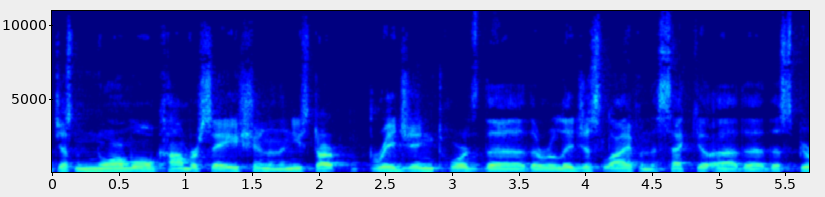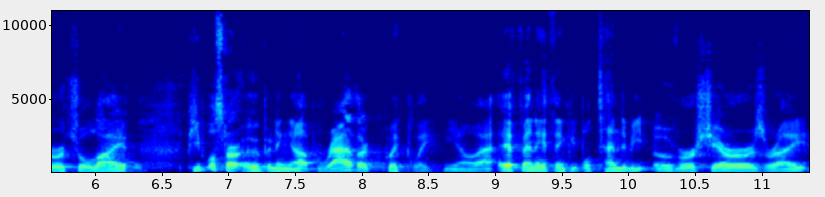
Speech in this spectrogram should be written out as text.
just normal conversation, and then you start bridging towards the, the religious life and the secular, uh, the, the spiritual life, people start opening up rather quickly. You know, if anything, people tend to be oversharers, right?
